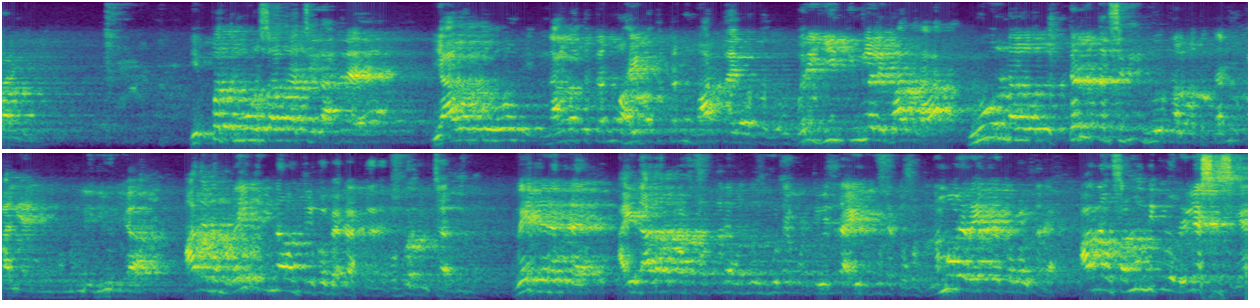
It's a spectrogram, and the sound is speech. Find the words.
ಬಾಡಿದೆ ಇಪ್ಪತ್ತ್ ಮೂರು ಸಾವಿರ ಚೀಲ ಅಂದ್ರೆ ಯಾವತ್ತು ನಲವತ್ತು ಟನ್ನು, ಐವತ್ತು ಟನ್ನು ಮಾರ್ತಾ ಇರುವಂಥದ್ದು. ಬರೀ ಈ ತಿಂಗಳಲ್ಲಿ ಮಾತ್ರ ನೂರ ನಲವತ್ತು ಟನ್ ತರಿಸಿದ್ವಿ ನೂರ ನಲವತ್ತು ಟನ್ ಖಾಲಿ ಆಗಿದೆ ನಮ್ಮಲ್ಲಿ ಯೂರಿಯಾ. ಆದ್ರೆ ನಮ್ಮ ರೈತರು ಇನ್ನೂ ಒಂದು ತಿಳ್ಕೊಬೇಕಾಗ್ತದೆ ಗೊಬ್ಬರದ ವಿಚಾರದಲ್ಲಿ ರೈತರು ಏನಂದ್ರೆ ಐದು ಆಧಾರ್ ಕಾರ್ಡ್ ತರ್ತಾರೆ, ಒಂದೊಂದು ಮೂಟೆ ಕೊಡ್ತೀವಿ ಅಂದ್ರೆ ಐದು ಮೂಟೆ ತಗೊಳ್ತಾರೆ. ನಮ್ಮವರೇ ರೈತರೇ ತಗೊಳ್ತಾರೆ. ಆದ್ರೆ ನಾವು ಸಂಬಂಧಿಕರು ರಿಲೇಷನ್ಸ್ಗೆ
